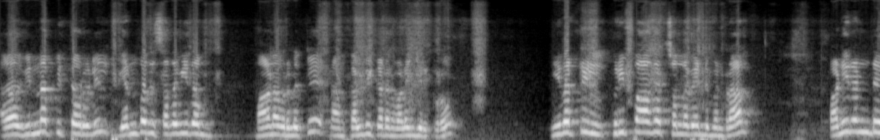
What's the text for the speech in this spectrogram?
அதாவது விண்ணப்பித்தவர்களில் எண்பது சதவீதம் மாணவர்களுக்கு நாம் கல்வி கடன் வழங்கியிருக்கிறோம். இவற்றில் குறிப்பாக சொல்ல வேண்டுமென்றால் பனிரெண்டு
